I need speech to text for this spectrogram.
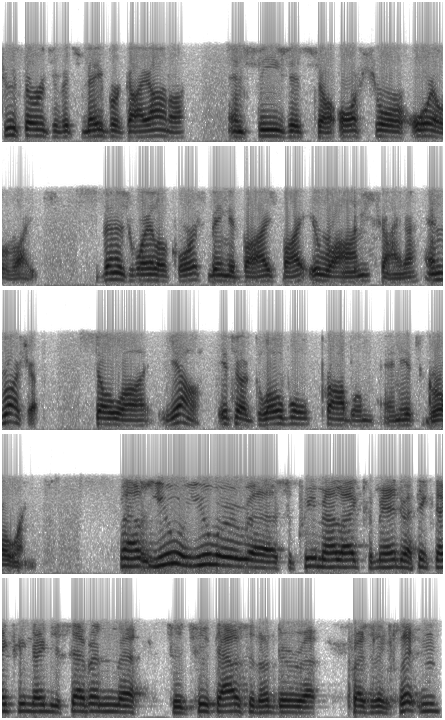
two thirds of its neighbor Guyana and seize its uh, offshore oil rights. Venezuela, of course, being advised by Iran, China, and Russia. So, uh, yeah, it's a global problem and it's growing. Well, you you were uh, Supreme Allied Commander, I think, 1997 uh, to 2000 under uh, President Clinton,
